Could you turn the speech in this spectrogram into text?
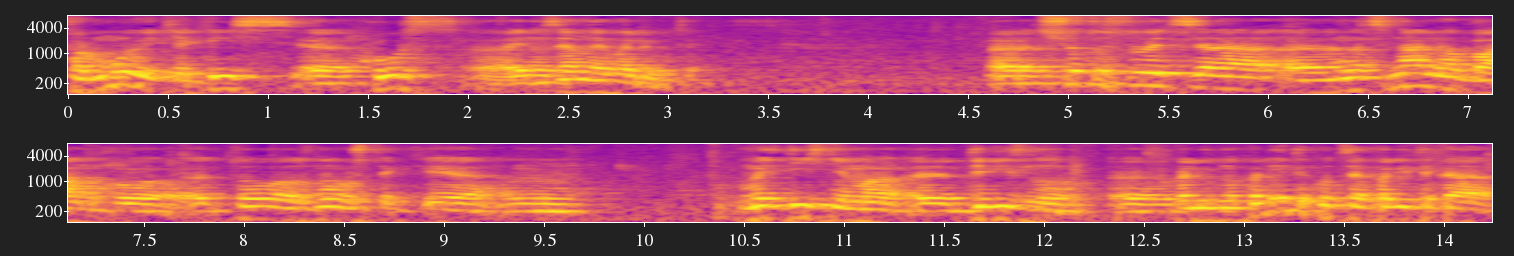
формують якийсь курс іноземної валюти. Е, Що стосується е, Національного банку, е, то знову ж таки ми здійснюємо девізну е, валютну політику, це політика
